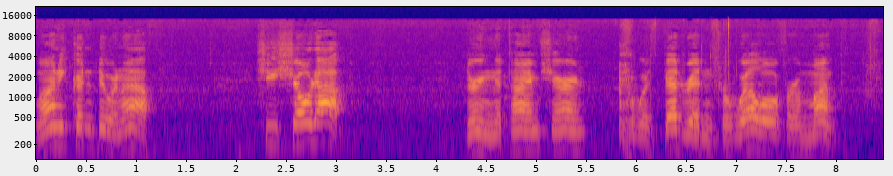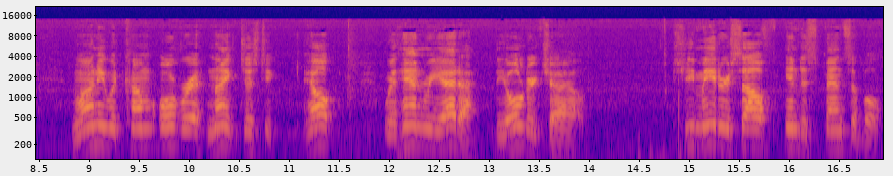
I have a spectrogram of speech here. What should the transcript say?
Lonnie couldn't do enough. She showed up during the time Sharon was bedridden for well over a month. Lonnie would come over at night just to help with Henrietta, the older child. She made herself indispensable.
